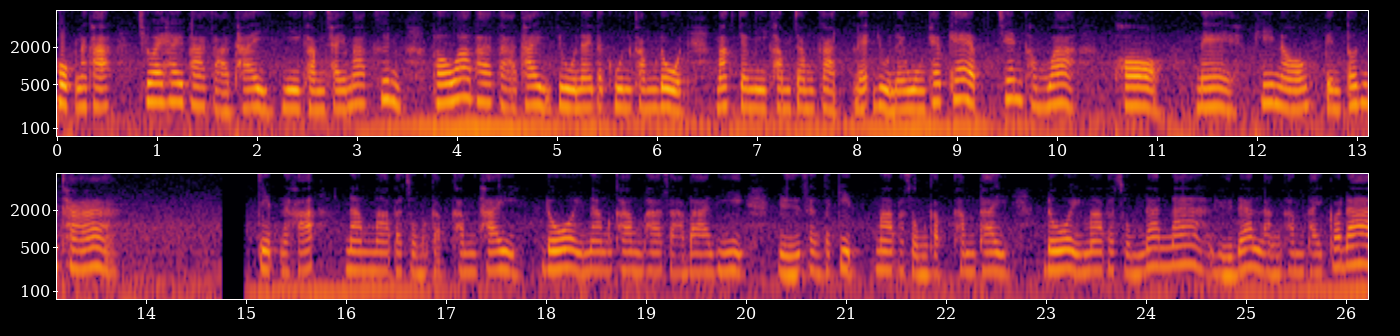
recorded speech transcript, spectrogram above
6. นะคะช่วยให้ภาษาไทยมีคำใช้มากขึ้น เพราะว่าภาษาไทยอยู่ในตระกูลคำโดด มักจะมีคำจำกัด และอยู่ในวงแคบๆ เช่นคำว่า พ่อ แม่ พี่น้องเป็นต้นค่ะ 7. นะคะนำมาผสมกับคำไทย โดยนำคำภาษาบาลี หรือสันสกฤตมาผสมกับคำไทย โดยมาผสมด้านหน้าหรือด้านหลังคำไทยก็ได้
